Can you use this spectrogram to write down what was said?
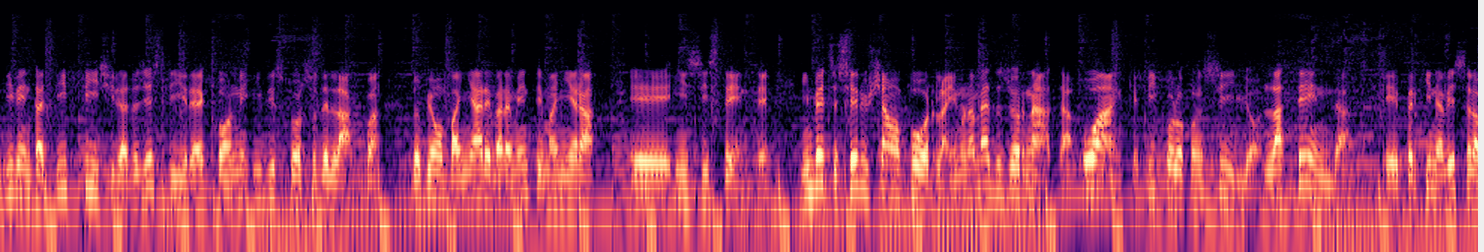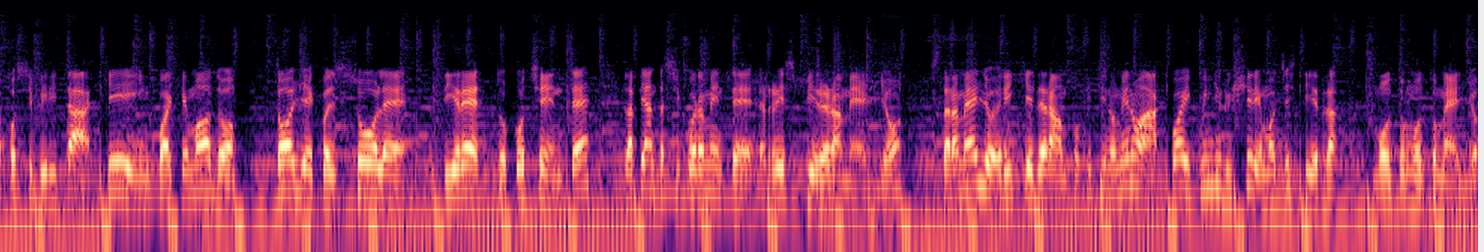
diventa difficile da gestire con il discorso dell'acqua. Dobbiamo bagnare veramente in maniera eh, insistente. Invece se riusciamo a porla in una mezza giornata o anche, piccolo consiglio, la tenda eh, per chi ne avesse la possibilità che in qualche modo toglie quel sole diretto, cocente, la pianta sicuramente respirerà meglio, starà meglio, richiederà un pochettino meno acqua e quindi riusciremo a gestirla molto molto meglio.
